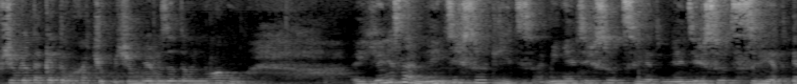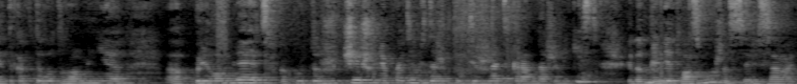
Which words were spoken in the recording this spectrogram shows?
почему я так этого хочу, почему я без этого не могу. Я не знаю, меня интересуют лица, меня интересует цвет, меня интересует свет. Это как-то вот во мне э, преломляется в какую-то жутчайшую необходимость даже поддержать карандаш или кисть, когда у меня нет возможности рисовать,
